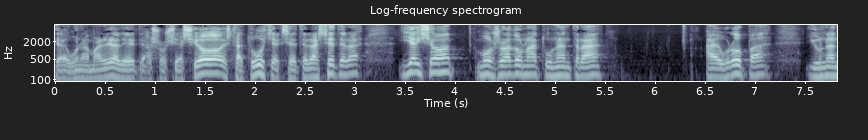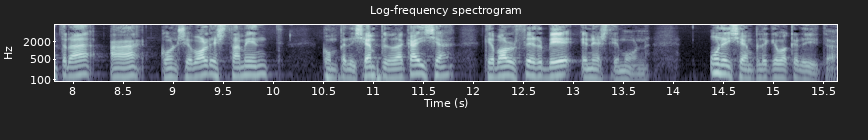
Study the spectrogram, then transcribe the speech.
d'alguna manera de- d'associació, estatuts, etc etc. i això mos ha donat una entrada a Europa i una entrada a qualsevol estament, com per exemple la Caixa, que vol fer bé en este món. Un exemple que ho acredita.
